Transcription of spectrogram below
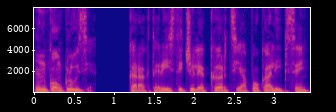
În concluzie, caracteristicile cărții Apocalipsei,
